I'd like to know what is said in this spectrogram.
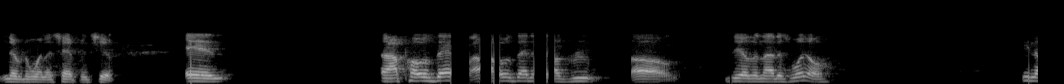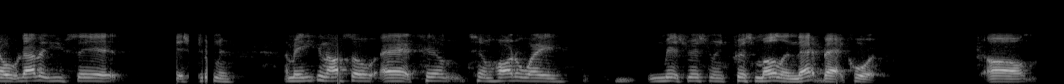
never to win a championship? And I posed that I posed that in our group um, the other night as well. You know, now that you said it's Truman, I mean, you can also add Tim Tim Hardaway, Mitch Richmond, Chris Mullin, that backcourt um,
